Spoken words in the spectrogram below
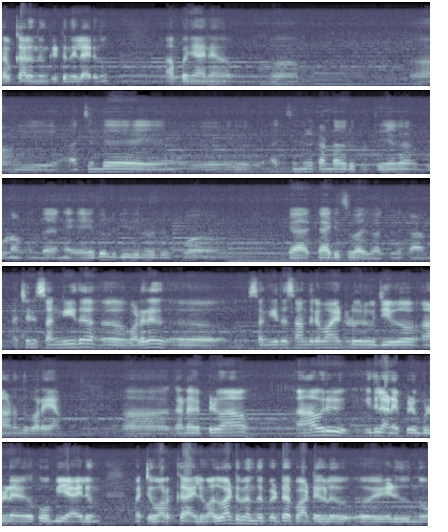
തൽക്കാലമൊന്നും കിട്ടുന്നില്ലായിരുന്നു. അപ്പോൾ ഞാൻ അച്ഛന്റെ ഒരു അച്ഛനിൽ കണ്ട ഒരു പ്രത്യേക ഗുണം എന്താ? ഏതൊരു രീതിയിലൊരു അച്ഛനെ കാണുന്നത് അച്ഛന് സംഗീത വളരെ സംഗീത സാന്ദ്രമായിട്ടുള്ള ഒരു ജീവിതം ആണെന്ന് പറയാം. കാരണം എപ്പോഴും ആ ആ ഒരു ഇതിലാണ് എപ്പോഴും പുള്ളിയുടെ ഹോബി ആയാലും മറ്റ് വർക്കായാലും അതുമായിട്ട് ബന്ധപ്പെട്ട പാട്ടുകൾ എഴുതുന്നു.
